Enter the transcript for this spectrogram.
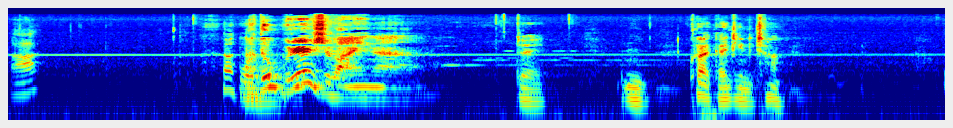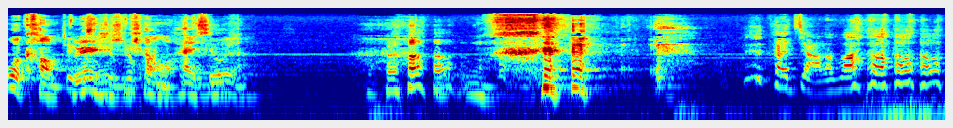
啊？我都不认识吧？应该。对，嗯快赶紧的唱。我靠，不认识不唱，我害羞的。太假了吧！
